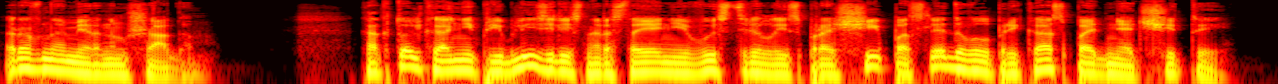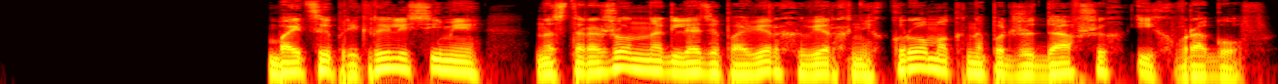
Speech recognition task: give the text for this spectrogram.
равномерным шагом. Как только они приблизились на расстояние выстрела из прощи, последовал приказ поднять щиты. Бойцы прикрылись ими, настороженно глядя поверх верхних кромок на поджидавших их врагов.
